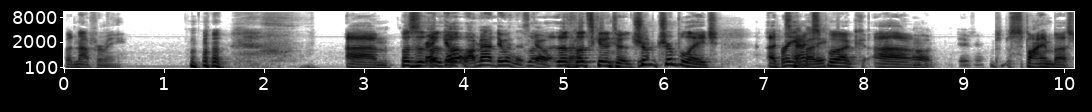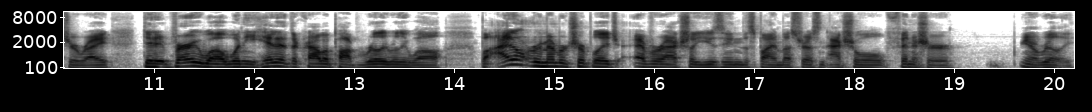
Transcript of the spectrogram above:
but not for me. um, let's, Greg, let- go. let- I'm not doing this. Go. Let's, let's get into it. Tri- Triple H, a Bring it, textbook um, Oh, spine buster, right? Did it very well. When he hit it, the crowd would pop really, really well. But I don't remember Triple H ever actually using the spine buster as an actual finisher. You know, really.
